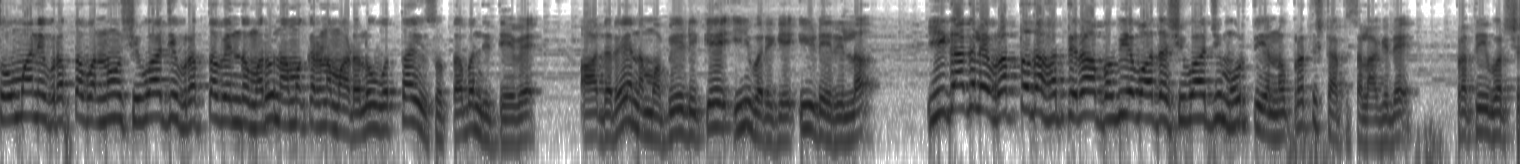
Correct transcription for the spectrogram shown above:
ಸೋಮಾನಿ ವೃತ್ತವನ್ನು ಶಿವಾಜಿ ವೃತ್ತವೆಂದು ಮರುನಾಮಕರಣ ಮಾಡಲು ಒತ್ತಾಯಿಸುತ್ತಾ ಬಂದಿದ್ದೇವೆ. ಆದರೆ ನಮ್ಮ ಬೇಡಿಕೆ ಈವರೆಗೆ ಈಡೇರಿಲ್ಲ. ಈಗಾಗಲೇ ವೃತ್ತದ ಹತ್ತಿರ ಭವ್ಯವಾದ ಶಿವಾಜಿ ಮೂರ್ತಿಯನ್ನು ಪ್ರತಿಷ್ಠಾಪಿಸಲಾಗಿದೆ. ಪ್ರತಿ ವರ್ಷ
